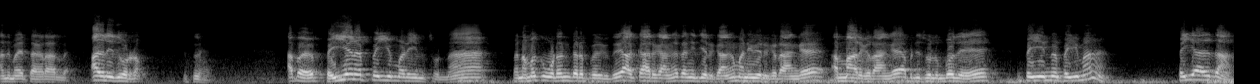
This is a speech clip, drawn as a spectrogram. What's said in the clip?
அந்த மாதிரி தகராறுல. அதுல இது விடுறோம் அப்ப பெய்யன பெய்யும் மழைன்னு சொன்னா இப்ப நமக்கு உடன்பிறப்பு இருக்குது. அக்கா இருக்காங்க தங்கச்சி இருக்காங்க மனைவி இருக்கிறாங்க அம்மா இருக்கிறாங்க அப்படின்னு சொல்லும்போது பெய்யுமே பெய்யுமா? பெய்யாதுதான்.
